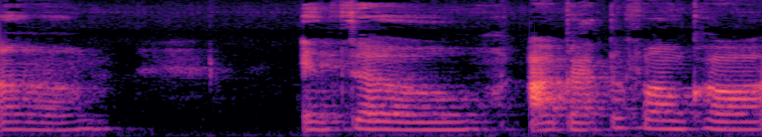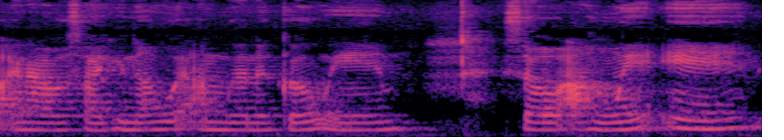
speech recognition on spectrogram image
Um, and so I got the phone call and I was like, you know what, I'm gonna go in. So I went in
